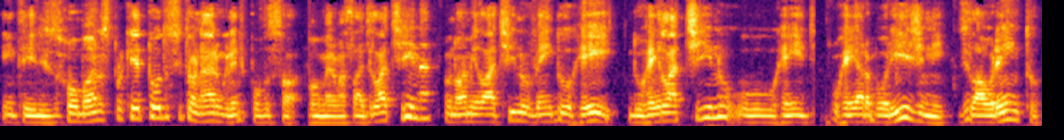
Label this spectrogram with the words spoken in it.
entre eles os romanos, porque todos se tornaram um grande povo só. Roma era uma cidade latina, o nome latino vem do rei, do rei latino, o rei, o rei aborígene de Laurento,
